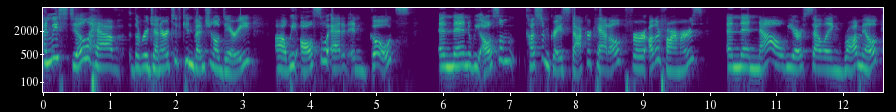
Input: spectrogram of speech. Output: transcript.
and we still have the regenerative conventional dairy. Uh, we also added in goats. And then we also custom graze stocker cattle for other farmers. And then now we are selling raw milk.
